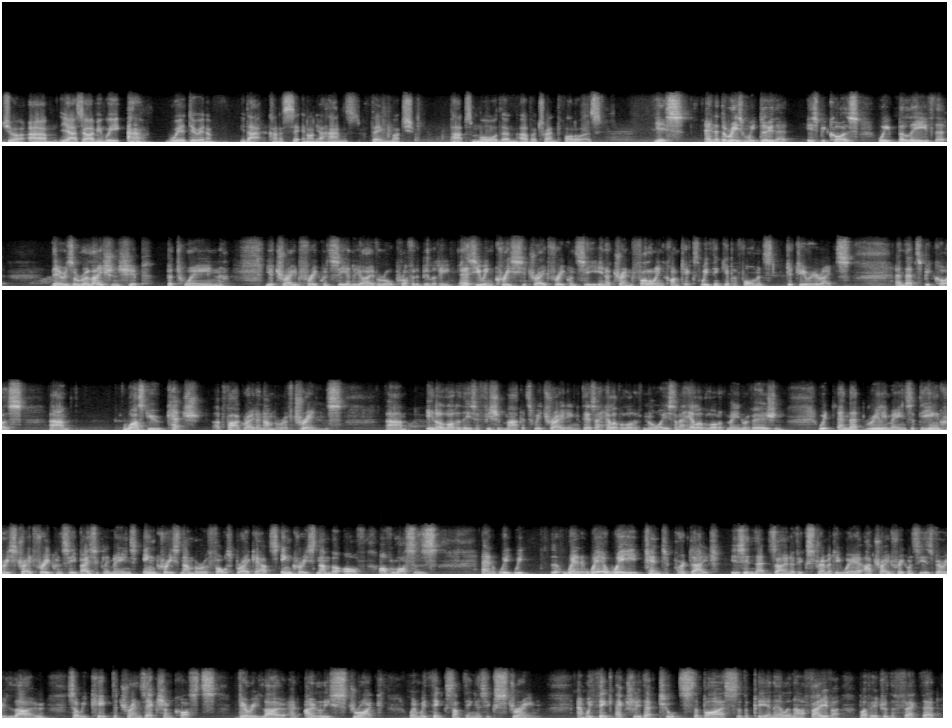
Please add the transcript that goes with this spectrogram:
sure. Um, yeah, so I mean, we we're doing a, that kind of sitting on your hands thing much perhaps more than other trend followers. Yes. And the reason we do that is because we believe that there is a relationship between your trade frequency and your overall profitability. As you increase your trade frequency in a trend following context, we think your performance deteriorates. And that's because um, whilst you catch a far greater number of trends, um, in a lot of these efficient markets we're trading, there's a hell of a lot of noise and a hell of a lot of mean reversion. And that really means that the increased trade frequency basically means increased number of false breakouts, increased number of, of losses. And we, we when where we tend to predate is in that zone of extremity where our trade frequency is very low. So we keep the transaction costs very low and only strike when we think something is extreme. And we think actually that tilts the bias of the P&L in our favour by virtue of the fact that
